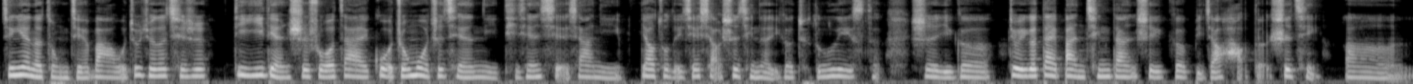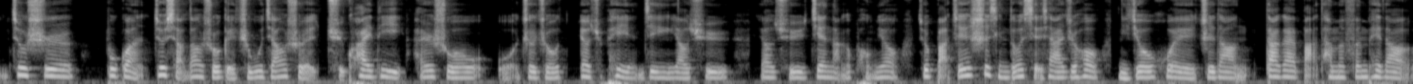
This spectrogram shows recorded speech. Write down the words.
经验的总结吧。我就觉得其实第一点是说，在过周末之前，你提前写下你要做的一些小事情的一个 to do list，是一个就一个代办清单，是一个比较好的事情。嗯，就是。不管就小到说给植物浇水、取快递，还是说我这周要去配眼镜、要去要去见哪个朋友，就把这些事情都写下来之后，你就会知道大概把他们分配到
